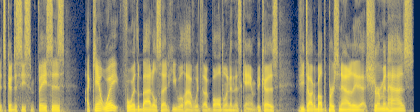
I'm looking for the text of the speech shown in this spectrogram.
it's good to see some faces. I can't wait for the battles that he will have with Doug Baldwin in this game because if you talk about the personality that Sherman has,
